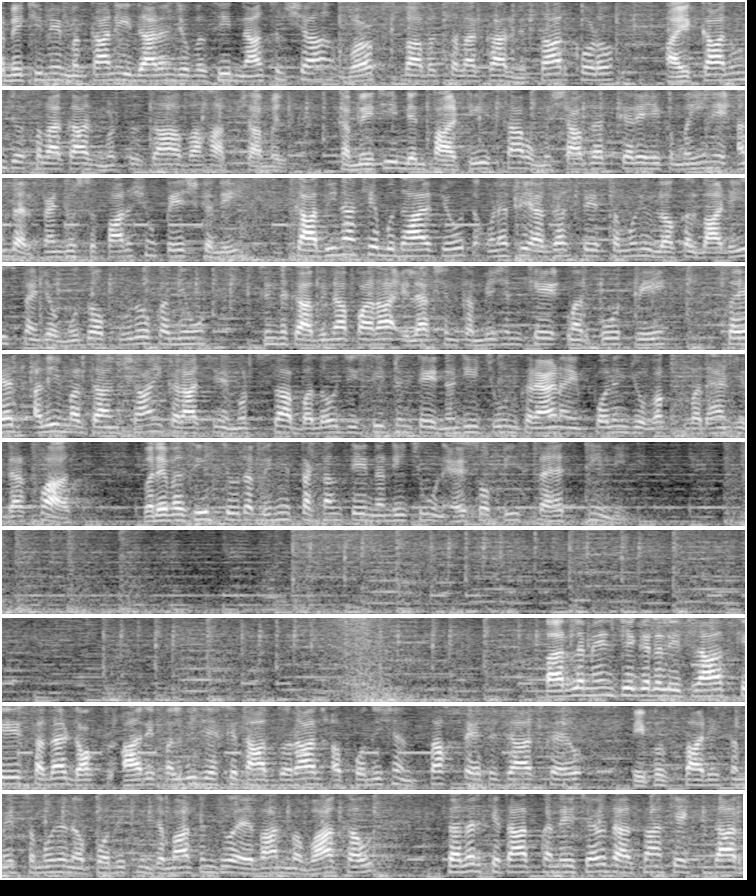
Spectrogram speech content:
कमेटी में मकानी इदारनि जो वज़ीर नासिर शाह, वर्क्स बाबति सलाहकार निसार खोड़ो ऐं कानून जो सलाहकार मुर्तज़ा वहाब शामिल। कमेटी ॿियनि पार्टीज़ सां मुशावरत करे हिकु महीने अंदरि पंहिंजूं सिफ़ारिशूं पेश कंदी। काबीना खे ॿुधाए पियो त उणटीह अगस्त ते समूरियूं लोकल बॉडीज़ पंहिंजो मुदो पूरो कंदियूं। सिंध काबीना पारां इलेक्शन कमीशन खे मरकोट में सैयद अली मर्दान शाह कराची में मुर्तज़ा बलोच जी सीटुनि ते नंढी चूंड कराइण ऐं पोलिंग जो वक़्तु वधाइण जी दरख़्वास्त। वॾे वज़ीर चयो त ॿिन्ही तकनि ते नंढी चूंड एस ओ पीस तहत थींदी। पार्लियामेंट जे गॾियल इजलास खे सदर डॉक्टर आरिफ अलवी जे ख़िताब दौरान अपोज़िशन सख़्तु एहतजाज कयो। पीपल्स पार्टी समेत समूरनि अपोज़िशन जमातुनि जो ऐवान में वॉकआउट सदर ख़िताब कंदे चयो त असांखे इक़्तदार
